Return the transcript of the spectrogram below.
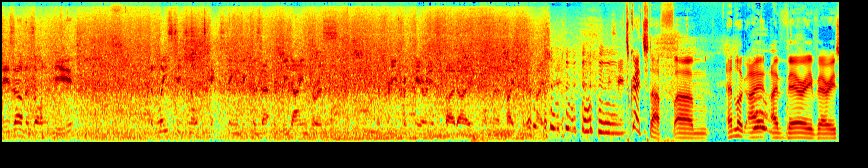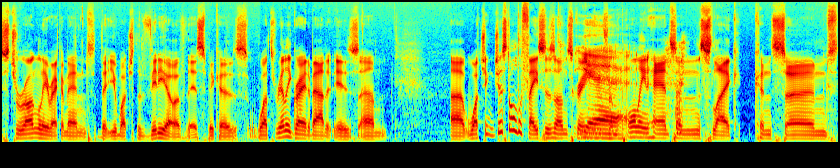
there's others on here. At least he's not texting because that would be dangerous. A pretty precarious photo on the Facebook page. It's great stuff. Um, and look, I, I very, very strongly recommend that you watch the video of this because what's really great about it is um, uh, watching just all the faces on screen Yeah. from Pauline Hanson's like concerned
